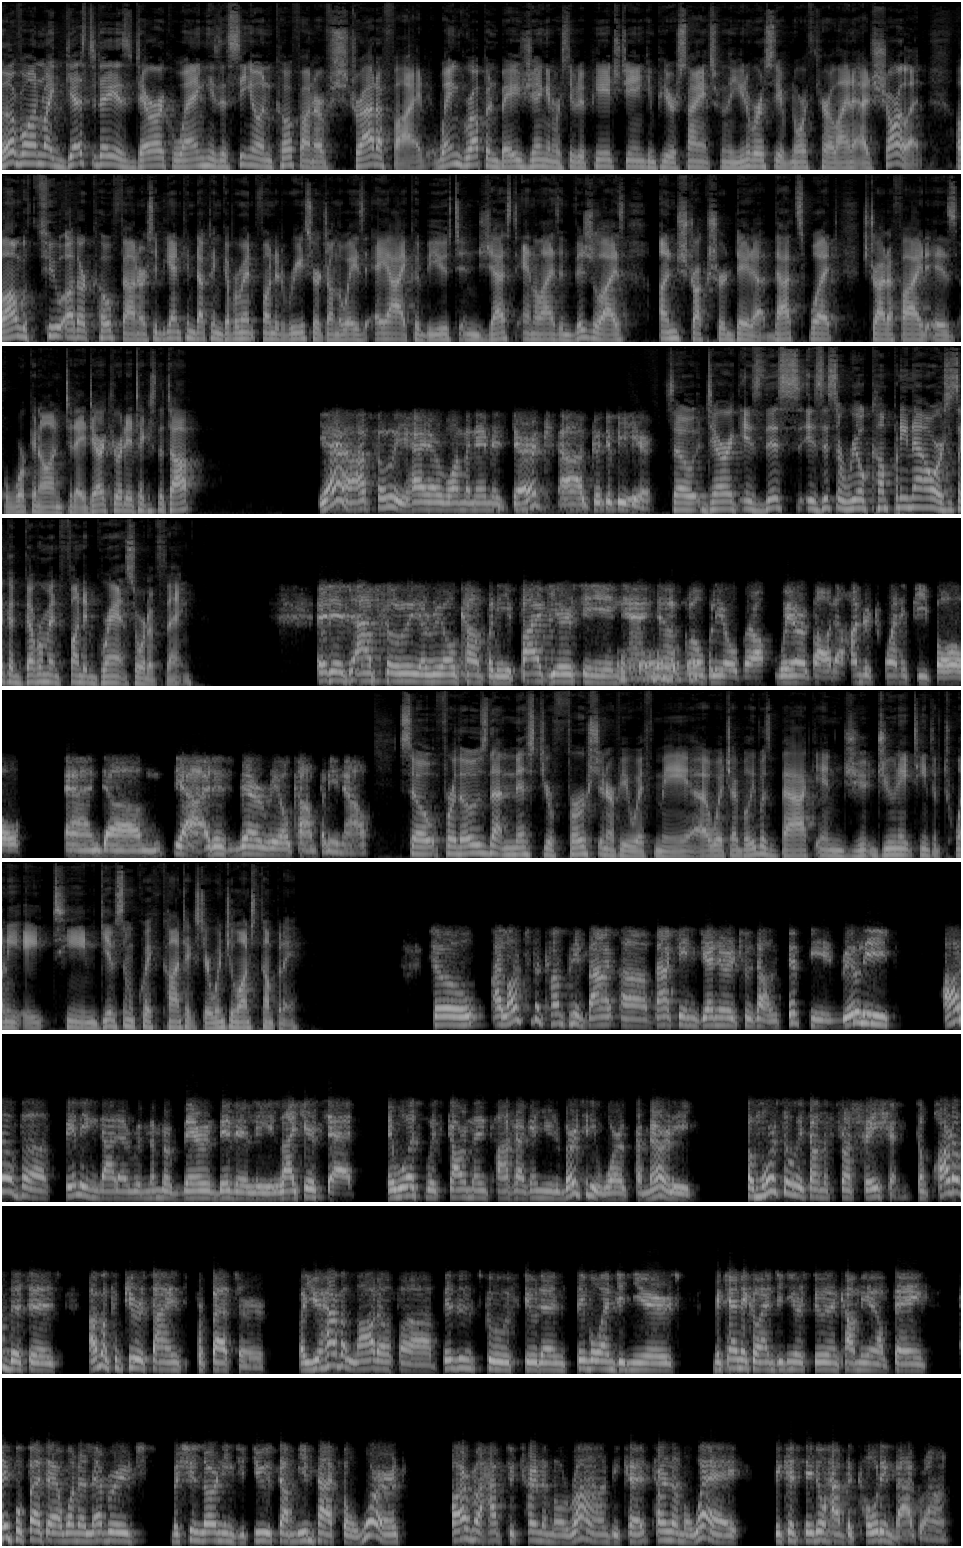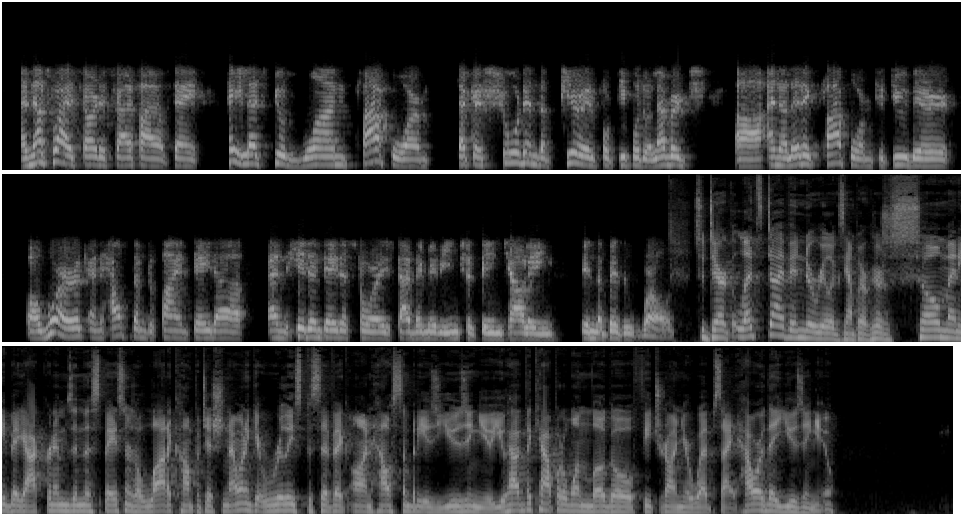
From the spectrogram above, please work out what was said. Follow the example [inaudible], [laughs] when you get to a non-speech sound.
Hello, everyone. My guest today is Derek Wang. He's the CEO and co founder of Stratifyd. Wang grew up in Beijing and received a PhD in computer science from the University of North Carolina at Charlotte. Along with two other co founders, he began conducting government funded research on the ways AI could be used to ingest, analyze, and visualize unstructured data. That's what Stratifyd is working on today. Derek, you ready to take us to the top? Yeah, absolutely. Hi everyone. My name is Derek. Uh, good to be here. So, Derek, is this is this a real company now, or is this like a government funded grant sort of thing? It is absolutely a real company. Five years in, and uh, globally over, we're about 120 people. And um, yeah, it is very real company now. So, for those that missed your first interview with me, uh, which I believe was back in Ju- June 18th of 2018, give some quick context here. When did you launch the company? So I launched the company back uh, back in January 2015, really out of a feeling that I remember very vividly. Like you said, it was with government contract and university work primarily, but more so it's on the frustration. So part of this is I'm a computer science professor, but you have a lot of uh, business school students, civil engineers, mechanical engineer students coming in and saying, "Hey, professor, I want to leverage machine learning to do some impactful work." However, have to turn them around because turn them away because they don't have the coding background. And that's why I started Stratify of saying, hey, let's build one platform that can shorten the period for people to leverage uh, analytic platform to do their uh, work and help them to find data and hidden data stories that they may be interested in telling in the business world. So, Derek, let's dive into a real example because there's so many big acronyms in this space. And there's a lot of competition. I want to get really specific on how somebody is using you. You have the Capital One logo featured on your website. How are they using you?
